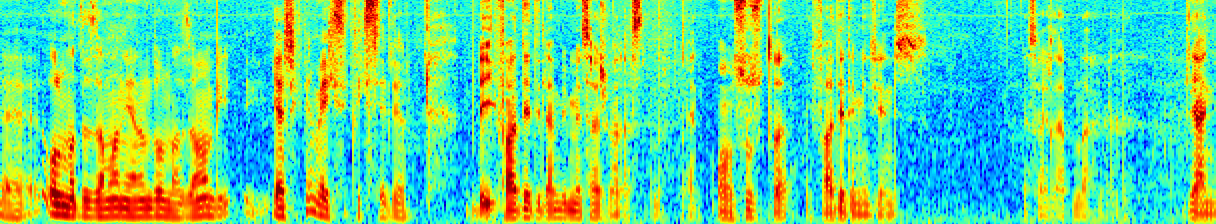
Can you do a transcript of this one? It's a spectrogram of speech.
Ee, olmadığı zaman, yanımda olmadığı zaman bir gerçekten bir eksiklik hissediyorum. Bir de ifade edilen bir mesaj var aslında. Yani onsuz da ifade edemeyeceğiniz mesajlar bunlar herhalde. Yani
